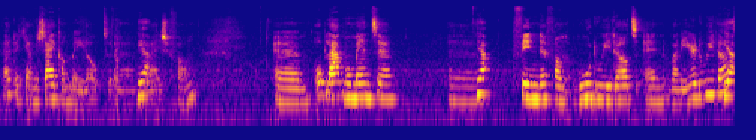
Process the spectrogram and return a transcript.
Hè, dat je aan de zijkant meeloopt, bij Ja. wijze van. Ehm, oplaadmomenten eh, Ja. vinden van hoe doe je dat en wanneer doe je dat. ja,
